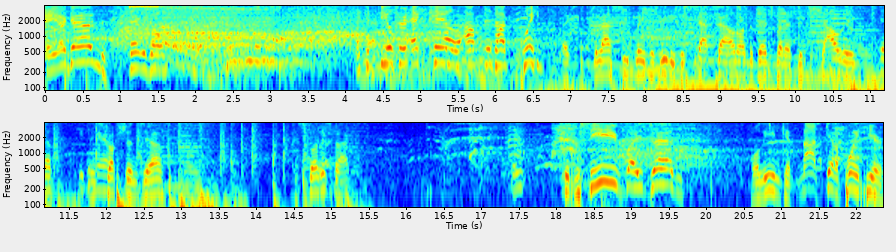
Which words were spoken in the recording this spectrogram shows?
A again. There we go. I can feel her exhale after that point. Like the last few plays has really just sat down on the bench, but has been shouting Yep, you can hear instructions, yeah. Gaston is back. Great. Good receive by Jen. Pauline cannot get a point here.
